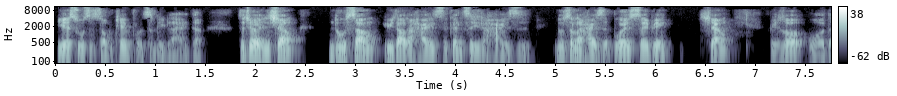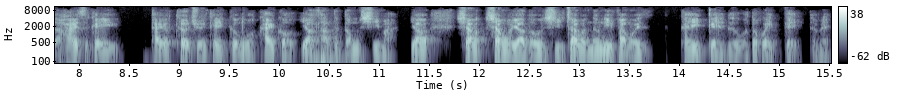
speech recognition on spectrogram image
耶稣是从天父这里来的。这就很像。路上遇到的孩子跟自己的孩子，路上的孩子不会随便像，比如说我的孩子可以，他有特权可以跟我开口要他的东西嘛，要向向我要东西，在我能力范围可以给的，我都会给，对不对？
